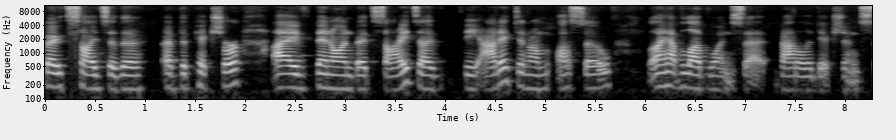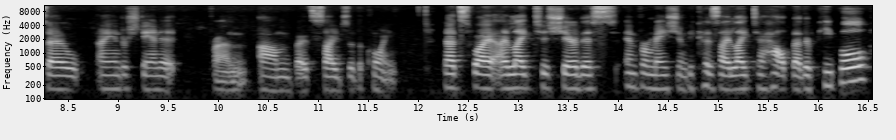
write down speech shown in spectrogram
both sides of the of the picture. I've been on both sides. I'm the addict and I'm also I have loved ones that battle addiction, so I understand it from um, both sides of the coin. That's why I like to share this information because I like to help other people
